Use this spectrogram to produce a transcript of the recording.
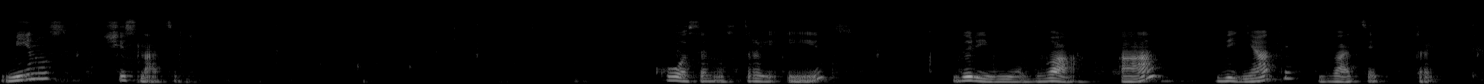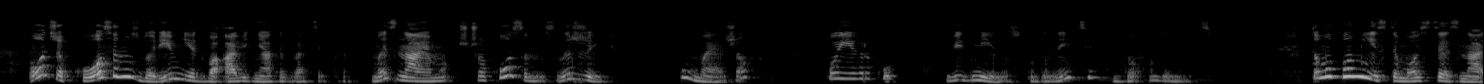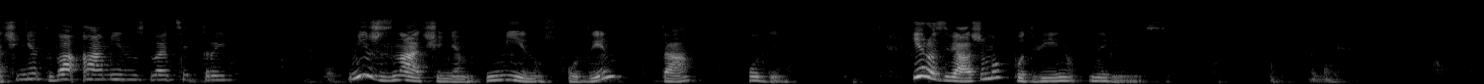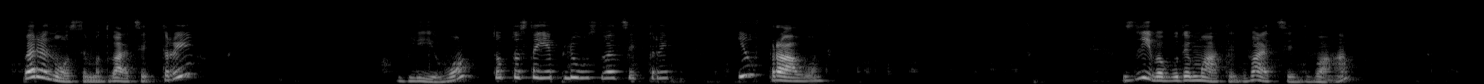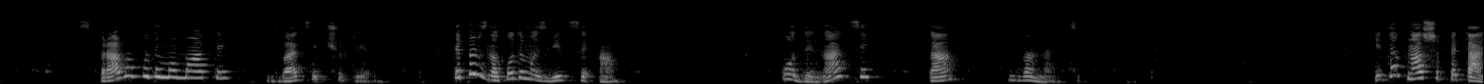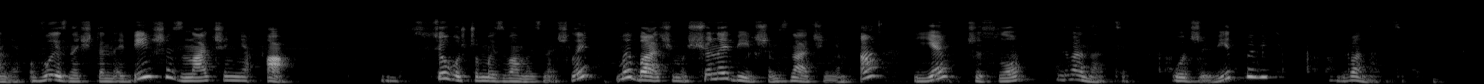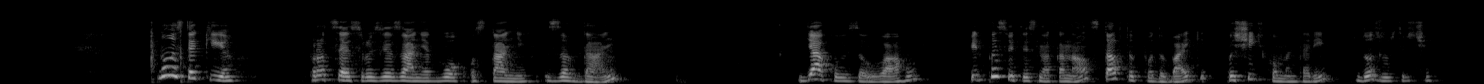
мінус 16. Косинус 3х дорівнює 2а відняти 23. Отже, косинус дорівнює 2а відняти 23. Ми знаємо, що косинус лежить у межах по y від мінус одиниці до одиниці. Тому помістимо ось це значення 2а мінус 23 між значенням мінус 1 та 1. І розв'яжемо подвійну нерівність. Переносимо 23 вліво, тобто стає плюс 23, і вправо. Зліва будемо мати 22, справа будемо мати 24. Тепер знаходимо звідси А. 11 та 12. І так, наше питання. Визначте найбільше значення А. З цього, що ми з вами знайшли, ми бачимо, що найбільшим значенням А є число 12. Отже, відповідь 12. Ну, ось такий процес розв'язання двох останніх завдань. Дякую за увагу. Підписуйтесь на канал, ставте вподобайки, пишіть коментарі. До зустрічі!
